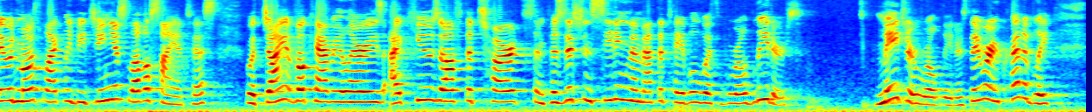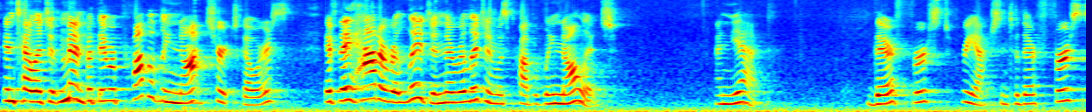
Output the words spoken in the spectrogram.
they would most likely be genius level scientists with giant vocabularies, IQs off the charts, and positions seating them at the table with world leaders, major world leaders. They were incredibly intelligent men, but they were probably not churchgoers. If they had a religion, their religion was probably knowledge. And yet, their first reaction to their first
